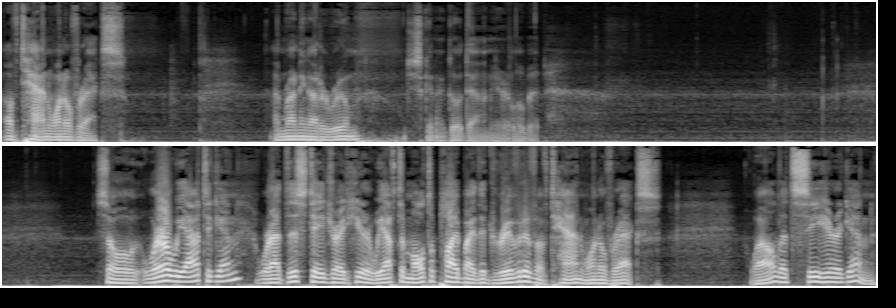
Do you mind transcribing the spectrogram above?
of tan 1 over x. I'm running out of room. I'm just going to go down here a little bit. So where are we at again? We're at this stage right here. We have to multiply by the derivative of tan 1 over x. Well, let's see here again.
